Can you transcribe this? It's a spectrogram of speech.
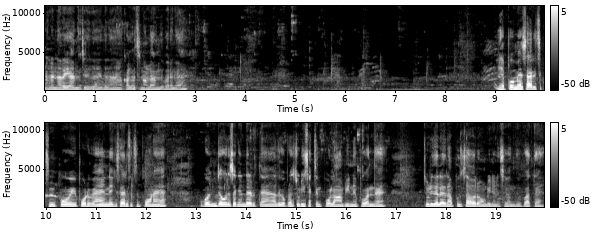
நல்லா நிறையா இருந்துச்சு. இது இதெல்லாம் கலர்ஸ் நல்லா இருந்தது பாருங்கள் எப்போவுமே சாரீ செக்ஷன் போய் போடுவேன். இன்றைக்கி சாரீ செக்ஷன் போனேன். கொஞ்சம் ஒரு செகண்ட் தான் எடுத்தேன். அதுக்கப்புறம் சுடி செக்ஷன் போகலாம் அப்படின்னு இப்போ வந்தேன். சுடிதாரில் எதனா புதுசாக வரும் அப்படின்னு நினச்சி வந்து பார்த்தேன்.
